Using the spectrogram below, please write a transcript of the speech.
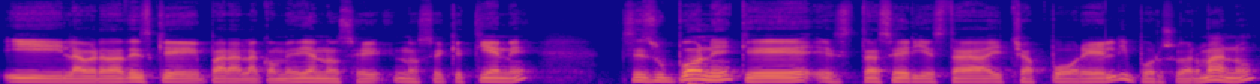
Y la verdad es que para la comedia no sé, no sé qué tiene. Se supone que esta serie está hecha por él y por su hermano.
